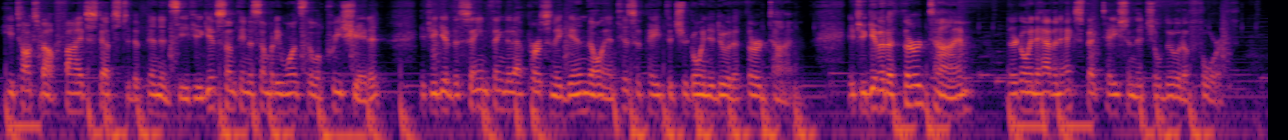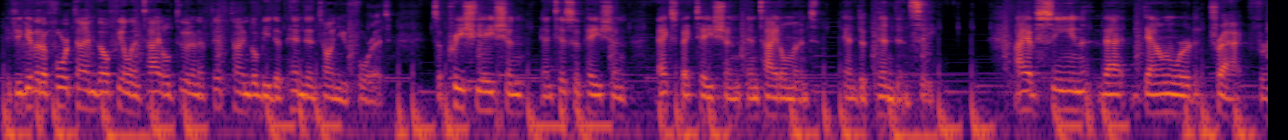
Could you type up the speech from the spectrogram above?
he talks about five steps to dependency. If you give something to somebody once, they'll appreciate it. If you give the same thing to that person again, they'll anticipate that you're going to do it a third time. If you give it a third time, they're going to have an expectation that you'll do it a fourth. If you give it a fourth time, they'll feel entitled to it, and a fifth time, they'll be dependent on you for it. It's appreciation, anticipation, expectation, entitlement, and dependency. I have seen that downward track for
